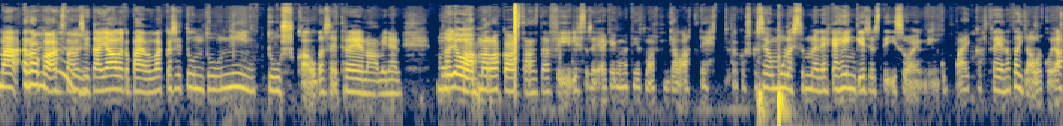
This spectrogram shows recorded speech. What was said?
Mä rakastan Mhm. sitä jalkapäivää, vaikka se tuntuu niin tuskalta se treenaaminen. Mutta joo. mä rakastan sitä fiilistä sen jälkeen, kun mä tiedän, että mä oon jalat tehtyä. Koska se on mulle semmoinen ehkä henkisesti isoin niin kuin, paikka treenata jalkoja.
